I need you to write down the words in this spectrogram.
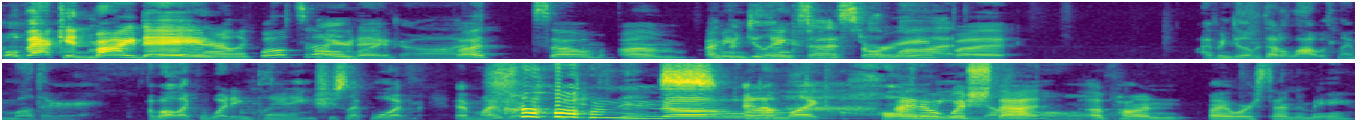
"Well, back in my day," and you're like, "Well, it's not oh your my day." god! But so, um, I I've mean, thanks for the story, but I've been dealing with that a lot with my mother about like wedding planning. She's like, "What at my wedding?" Oh, we did this." no. And I'm like, I don't "Homie, wish that upon my worst enemy.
